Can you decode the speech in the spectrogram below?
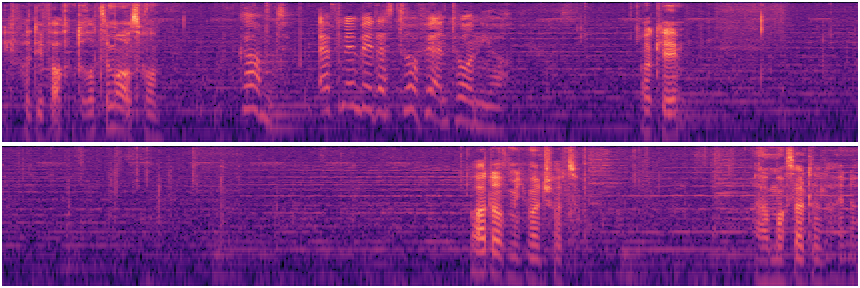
Ich wollte die Wachen trotzdem ausrauben. Kommt, öffnen wir das Tor für Antonio. Okay. Warte auf mich, mein Schatz. Ja, mach's halt alleine.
